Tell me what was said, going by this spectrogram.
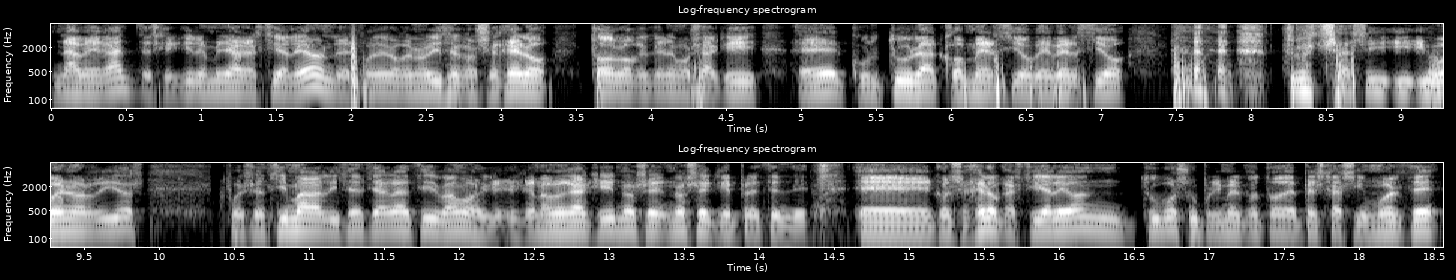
navegantes que quieren venir a Castilla y León, después de lo que nos dice el consejero, todo lo que tenemos aquí, eh, cultura, comercio, bebercio, truchas y, buenos ríos, pues encima la licencia gratis, vamos, el que no venga aquí no sé, no sé qué pretende. Eh, el consejero Castilla León tuvo su primer coto de pesca sin muerte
